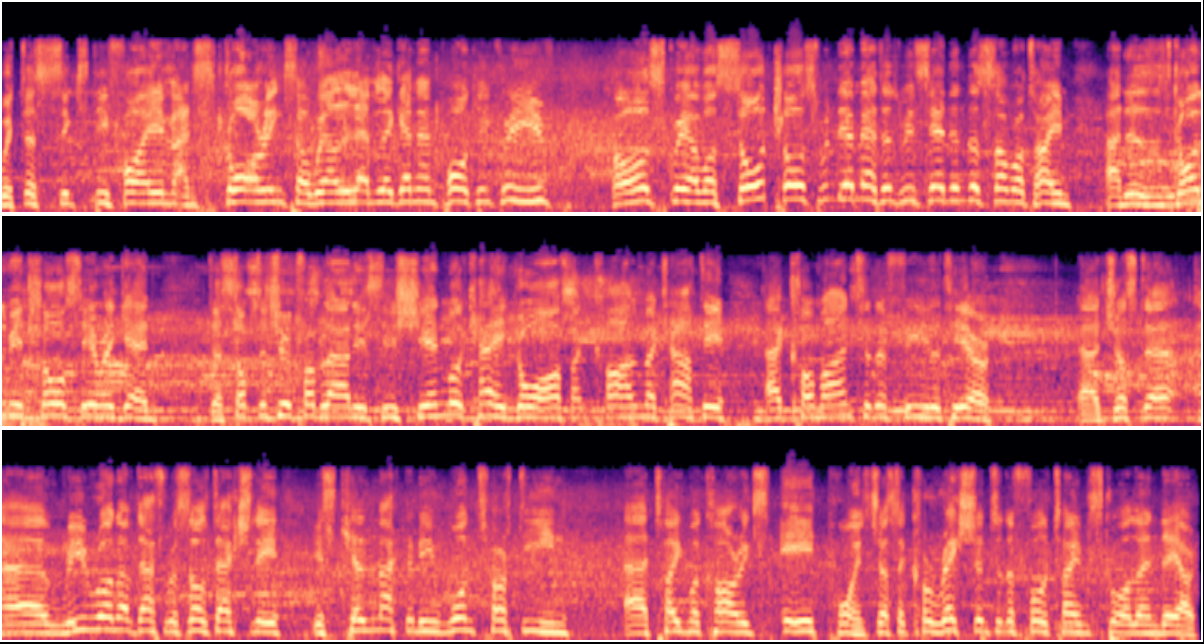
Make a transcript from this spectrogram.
with the 65 and scoring, so we're level again in Páirc Uí Chaoimh. All Square was so close when they met, as we said in the summertime, and it is going to be close here again. The substitute for Blarney sees Shane Mulcahy go off and Carl McCarthy uh, come onto the field here. Uh, just a, a, rerun of that result actually is Kilmackenderby 113 uh, Tadhg McCorrick's eight points. Just a correction to the full time scoreline there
